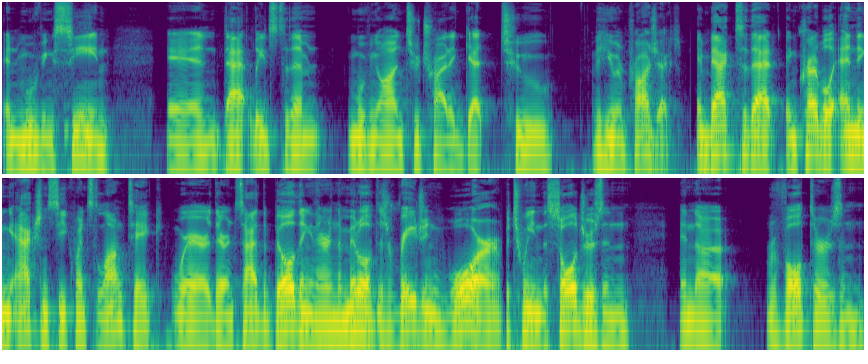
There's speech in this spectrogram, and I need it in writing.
and moving scene. And that leads to them moving on to try to get to the human project. And back to that incredible ending action sequence long take where they're inside the building and they're in the middle of this raging war between the soldiers and and the revolters and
